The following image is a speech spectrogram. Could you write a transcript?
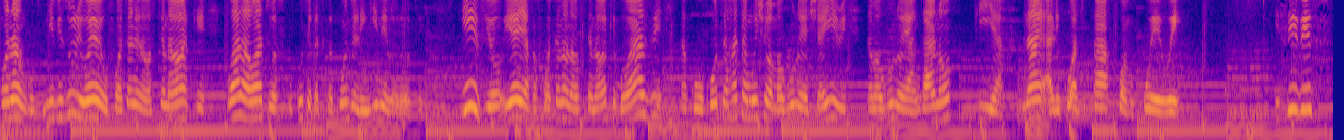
mwanangu, ni vizuri wewe ufuatane na wasichana wake, wala watu wasikukute katika konde lingine lolote. Hivyo yeye akafuatana na wasichana wake Boazi na kuokota hata mwisho wa mavuno ya shairi na mavuno ya ngano pia, naye alikuwa akikaa kwa mkwewe. You see this?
